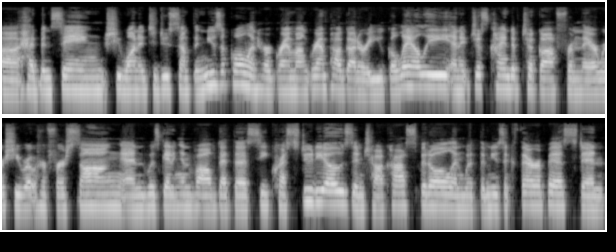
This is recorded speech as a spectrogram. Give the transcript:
uh, had been saying she wanted to do something musical, and her grandma and grandpa got her a ukulele, and it just kind of took off from there. Where she wrote her first song and was getting involved at the Seacrest Studios in CHOC Hospital, and with the music therapist and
